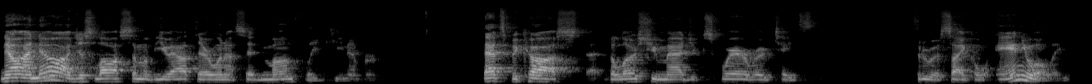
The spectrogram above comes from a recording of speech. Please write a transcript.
Now, I know I just lost some of you out there when I said monthly key number. That's because the Lo Shu Magic Square rotates through a cycle annually,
